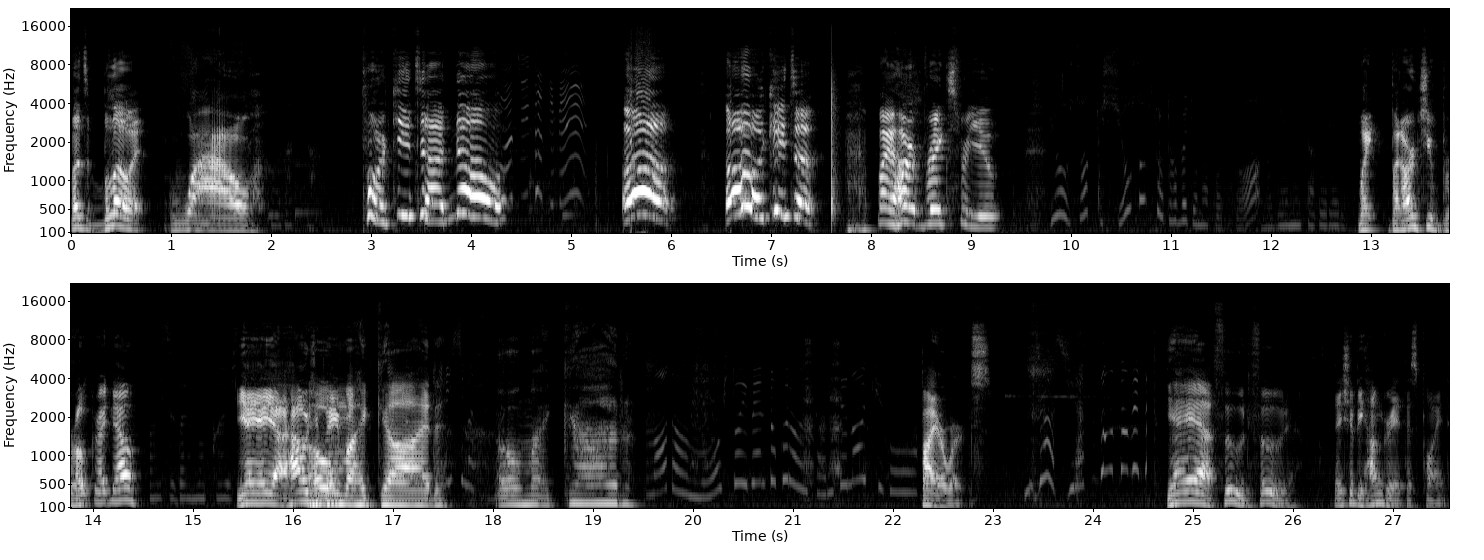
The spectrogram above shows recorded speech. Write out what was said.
Let's blow it. Wow. Poor Kita, no! Oh! Oh, Kita! My heart breaks for you. Wait, but aren't you broke right now? Yeah, yeah, yeah. How would you oh pay? Oh my god. Oh my god. Fireworks. Yeah, yeah, food, food. They should be hungry at this point.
